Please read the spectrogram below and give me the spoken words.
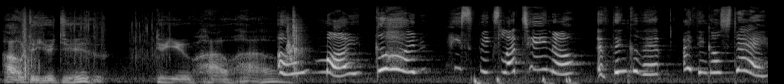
How do you do? Do you how how? Oh my god! He speaks Latino! Uh, Think of it, I think I'll stay.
